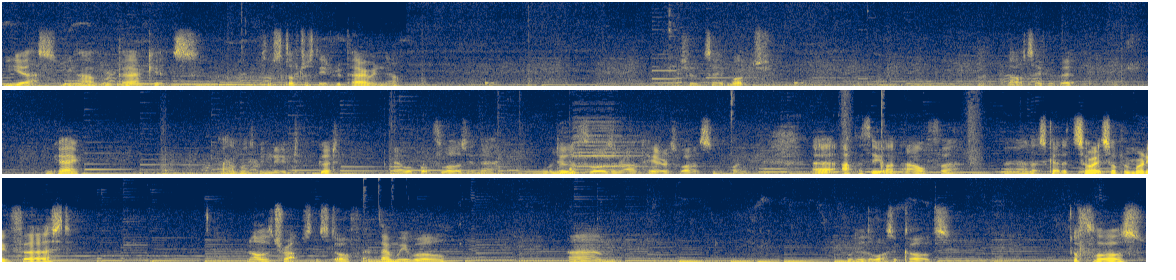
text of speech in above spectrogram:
Yes, we have repair kits. So stuff just needs repairing now. Shouldn't take much. That'll take a bit. Okay. And the wood's been moved. Good. Uh, we'll put floors in there. We'll do the floors around here as well at some point. Uh, apathy on alpha. Uh, let's get the turrets up and running first. And all the traps and stuff. And then we will... Um, we'll do the what's it called? The floors.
